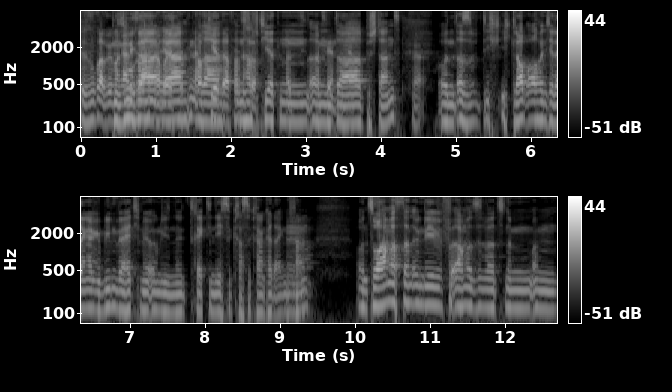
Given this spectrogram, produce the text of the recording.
Besucher will man Besucher, gar nicht sagen, aber ja, Inhaftierter Inhaftierten ähm, da ja. bestand. Ja. Und also ich, ich glaube auch, wenn ich ja länger geblieben wäre, hätte ich mir irgendwie eine, direkt die nächste krasse Krankheit eingefangen. Ja. Und so haben wir es dann irgendwie, haben wir, sind wir zu einem, um,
